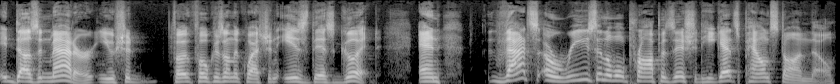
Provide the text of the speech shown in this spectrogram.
it doesn't matter. You should fo- focus on the question is this good? And that's a reasonable proposition. He gets pounced on, though.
